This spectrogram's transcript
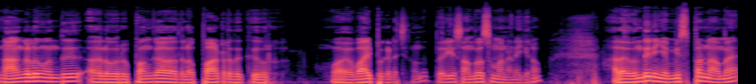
நாங்களும் வந்து அதில் ஒரு பங்காக அதில் பாடுறதுக்கு ஒரு வா- வாய்ப்பு கிடைச்சது வந்து பெரிய சந்தோஷமாக நினைக்கிறோம். அதை வந்து நீங்கள் மிஸ் பண்ணாமல்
